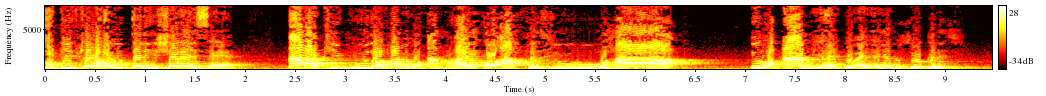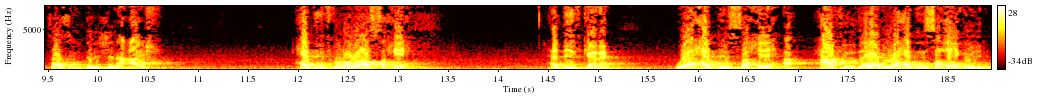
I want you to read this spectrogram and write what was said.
Xadiidka waxay u daliishanaysaa amarkii guudoo nabigu amray oo ah fazuuruuhaa inuu caam yahay oo ay iyadu soo gelayso. Saasay u daliishanaa caaisha. Xadiidkuna waa صaxiix xadiidkana waa xadiid صaxiix ah xaafidu dahabi waa xadiid صaxiixuu yidhi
